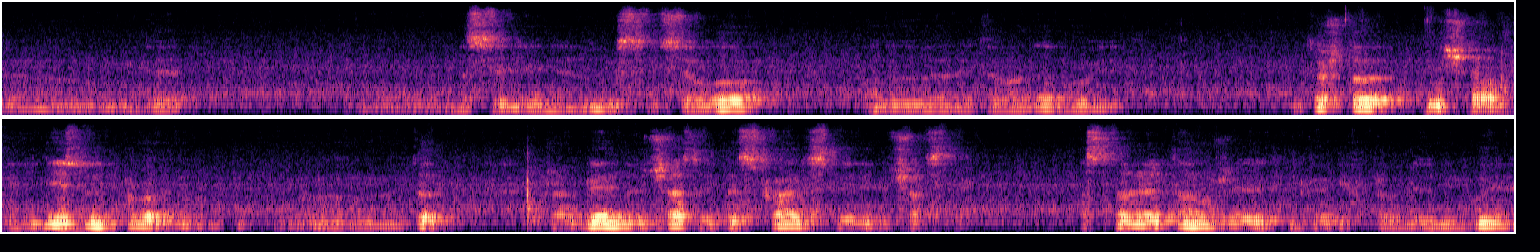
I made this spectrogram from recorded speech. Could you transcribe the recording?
э, где э, население, ну, село, оно, эта вода будет. И то, что Ничего. единственный проблемный участок, это скалистый участок. Остальное там уже никаких проблем не будет.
